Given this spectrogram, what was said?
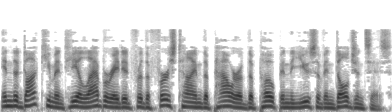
In the document he elaborated for the first time the power of the Pope in the use of indulgences.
